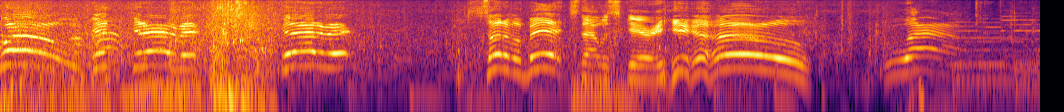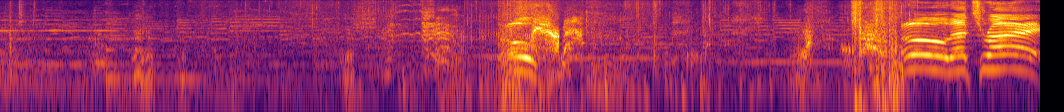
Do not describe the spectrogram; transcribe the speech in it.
Whoa! Get get out of it! Get out of it! Son of a bitch! That was scary. Wow! Oh! Oh, that's right!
